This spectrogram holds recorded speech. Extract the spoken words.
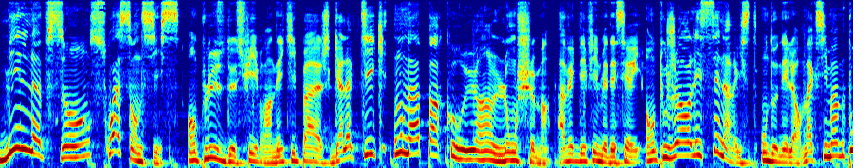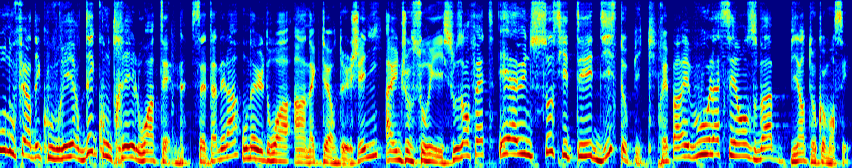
1966. En plus de suivre un équipage galactique, on a parcouru un long chemin. Avec des films et des séries en tout genre, les scénaristes ont donné leur maximum pour nous faire découvrir des contrées lointaines. Cette année-là, on a eu droit à un acteur de génie, à une chauve-souris sous en fait et à une société dystopique. Préparez-vous, la séance va bientôt commencer.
